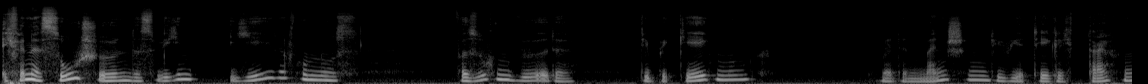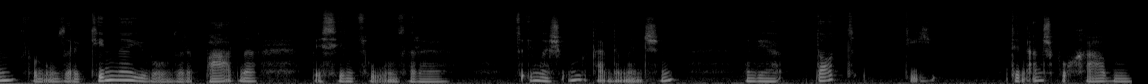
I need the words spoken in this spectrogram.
ich finde es so schön, dass wenn jeder von uns versuchen würde, die Begegnung mit den Menschen, die wir täglich treffen, von unseren Kindern über unsere Partner bis hin zu, unsere, zu irgendwelchen unbekannten Menschen, wenn wir dort die, den Anspruch haben,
